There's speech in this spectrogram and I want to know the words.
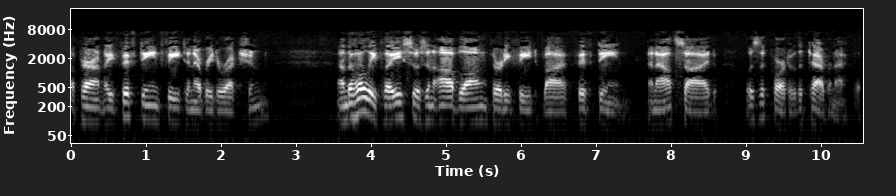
apparently 15 feet in every direction, and the holy place was an oblong 30 feet by 15, and outside was the court of the tabernacle.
